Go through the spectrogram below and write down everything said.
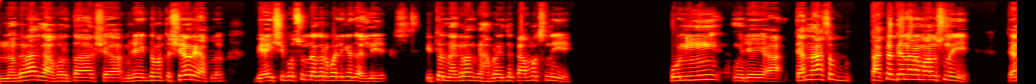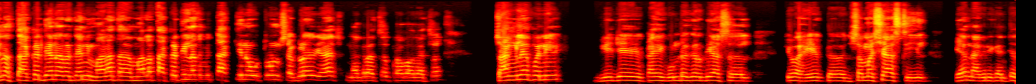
नगरात घाबरता शहर म्हणजे एकदम आता शहर आहे आपलं. ब्याऐंशी पासून नगरपालिका झाली आहे. इथं नगरात घाबरायचं कामच नाहीये कोणीही म्हणजे त्यांना असं ताकद देणारा माणूस नाहीये त्यांना ताकद देणारा त्यांनी मला मला ताकद दिली ना तर मी ताकदीनं उतरून सगळं या नगराचं प्रभागाचं चांगल्यापणे हे जे काही गुंडगर्दी असेल किंवा हे समस्या असतील या नागरिकांच्या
